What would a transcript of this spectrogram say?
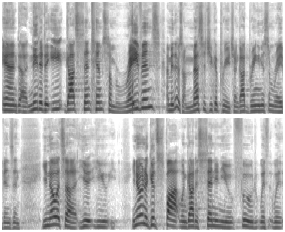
and uh, needed to eat, God sent him some ravens. I mean, there's a message you could preach on God bringing you some ravens. And you know, it's a, you, you, you know, in a good spot when God is sending you food with, with,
